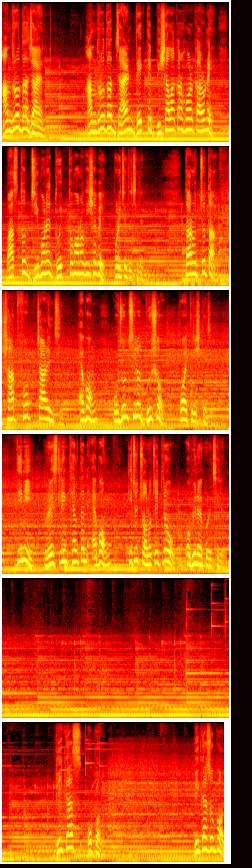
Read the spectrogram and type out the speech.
Andre the Giant. Andre the Giant দেখতে বিশালাকার হওয়ার কারণে বাস্তব জীবনে দৈত্য মানব হিসেবে পরিচিত ছিলেন। তার উচ্চতা সাত ফুট চার ইঞ্চি এবং ওজন ছিল দুশো পঁয়ত্রিশ কেজি। তিনি রেসলিং খেলতেন এবং কিছু চলচ্চিত্রেও অভিনয় করেছিলেন। বিকাশ উপল। বিকাশ উপল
